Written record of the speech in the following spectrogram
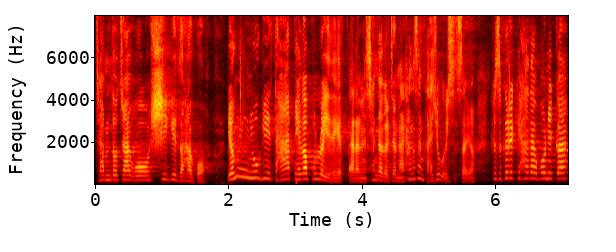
잠도 자고 쉬기도 하고 영육이 다 배가 불러야 되겠다라는 생각을 저는 항상 가지고 있었어요. 그래서 그렇게 하다 보니까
